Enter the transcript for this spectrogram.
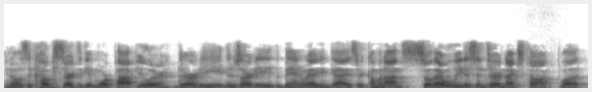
you know, as the Cubs start to get more popular, they're already there's already the bandwagon guys are coming on. So that will lead us into our next talk. But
